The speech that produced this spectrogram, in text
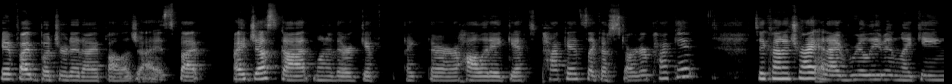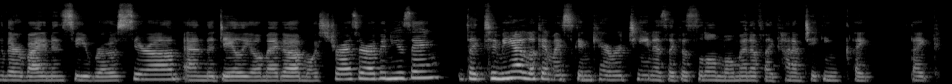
if I butchered it, I apologize. But I just got one of their gift like their holiday gift packets, like a starter packet to kind of try. And I've really been liking their vitamin C rose serum and the daily omega moisturizer I've been using. Like to me, I look at my skincare routine as like this little moment of like kind of taking like like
